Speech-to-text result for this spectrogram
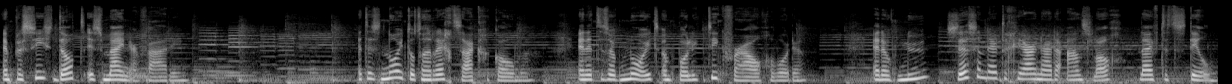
En precies dat is mijn ervaring. Het is nooit tot een rechtszaak gekomen. En het is ook nooit een politiek verhaal geworden. En ook nu, 36 jaar na de aanslag, blijft het stil.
